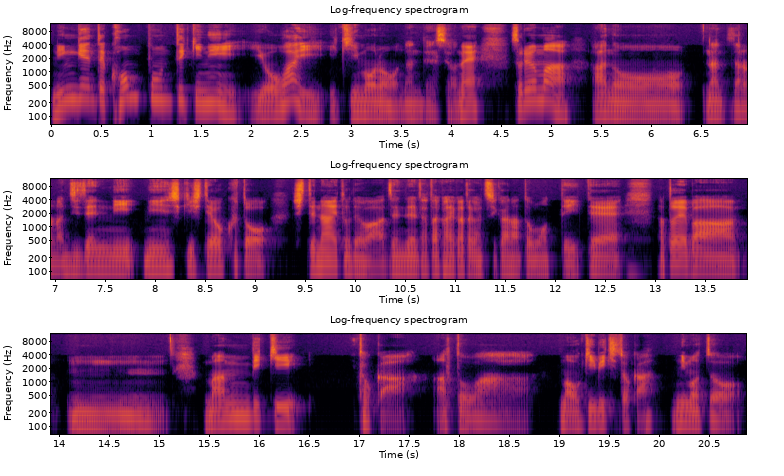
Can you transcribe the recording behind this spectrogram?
人間って根本的に弱い生き物なんですよね。それをまあ、あのー、なんてだろうな、事前に認識しておくと、してないとでは全然戦い方が違うなと思っていて、例えば、うん、万引きとか、あとは、まあ、置き引きとか、荷物を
